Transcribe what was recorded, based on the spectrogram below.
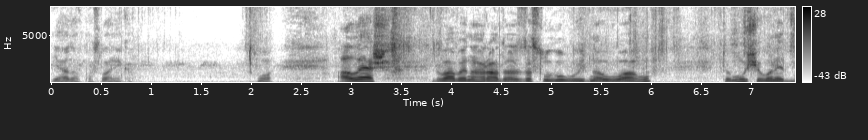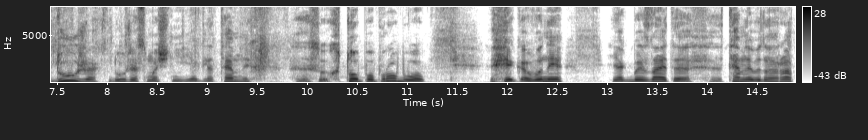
ягода в посланника. О. Але ж два винограда заслуговують на увагу, тому що вони дуже-дуже смачні, як для темних. Хто попробував, як вони, якби знаєте, темний виноград,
